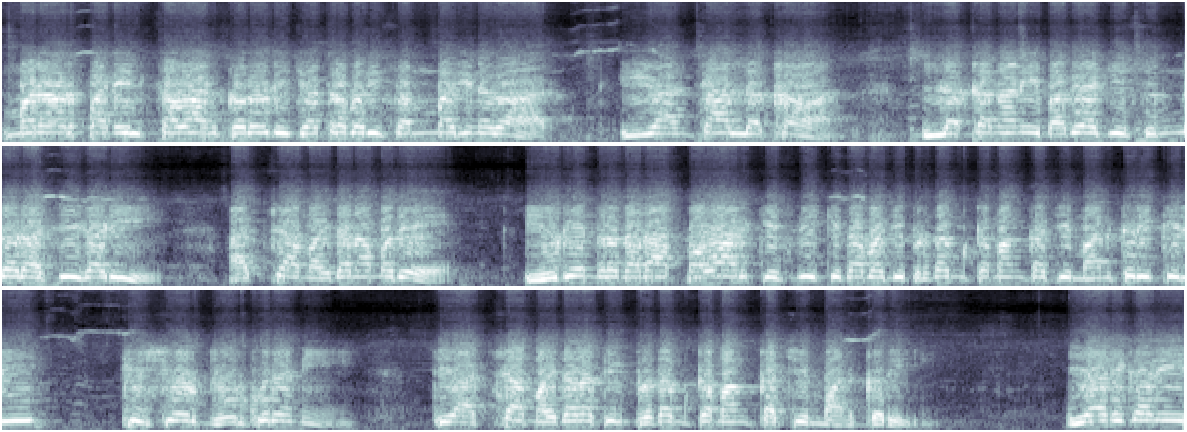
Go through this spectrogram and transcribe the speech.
मनोहर पाटील चव्हाण करोडी छत्रपती संभाजीनगर यांचा लखन. लखन आणि बब्याची सुंदर अशी गाडी आजच्या मैदानामध्ये योगेंद्र दादा पवार केसरी किताबाची प्रथम क्रमांकाची मानकरी केली. किशोर जोरकुर यांनी ती आजच्या मैदानातील प्रथम क्रमांकाची मानकरी. या ठिकाणी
